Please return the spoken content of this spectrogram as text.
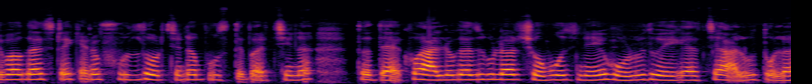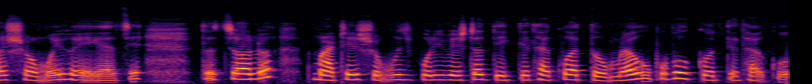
জবা গাছটায় কেন ফুল ধরছে না বুঝতে পারছি না। তো দেখো আলু গাছগুলো আর সবুজ নেই, হলুদ হয়ে গেছে, আলু তোলার সময় হয়ে গেছে। তো চলো মাঠের সবুজ পরিবেশটা দেখতে থাকো আর তোমরাও উপভোগ করতে থাকো।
